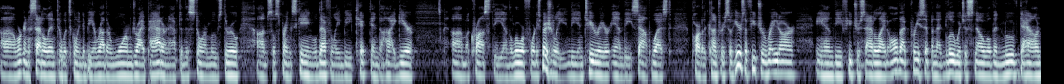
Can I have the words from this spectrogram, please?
uh, we're going to settle into what's going to be a rather warm, dry pattern after this storm moves through. Um, so spring skiing will definitely be kicked into high gear. Um, across the uh, the lower 40, especially the interior and the southwest part of the country. So here's the future radar and the future satellite, all that precip and that blue, which is snow, will then move down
